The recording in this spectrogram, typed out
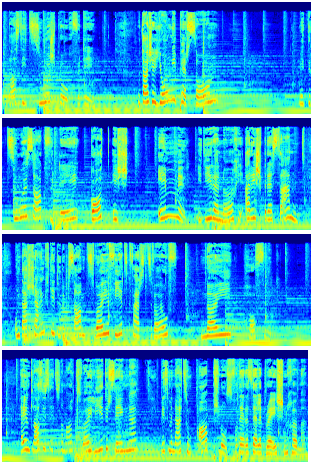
Das ist der Zuspruch für dich. Und da ist eine junge Person mit der Zusage für dich, Gott ist immer in deiner Nähe. Er ist präsent. Und er schenkt dir durch Psalm 42, Vers 12 neue Hoffnung. Hey, und lass uns jetzt noch mal zwei Lieder singen, bis wir dann zum Abschluss von dieser Celebration kommen.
